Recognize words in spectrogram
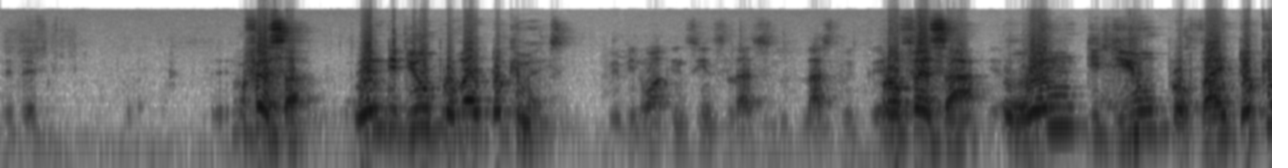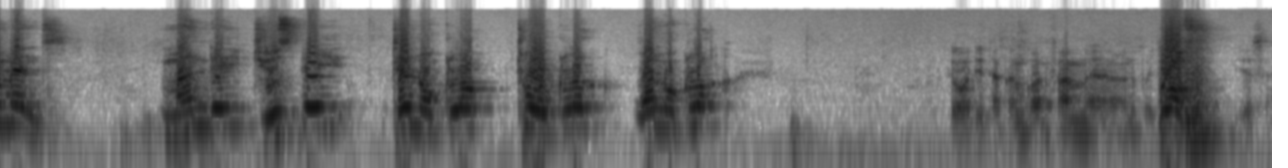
The- the- Professor, when did you provide documents? We've been working since last, last week. Professor, yes. when did you provide documents? Monday, Tuesday, 10 o'clock, 2 o'clock, 1 o'clock? The auditor can confirm, uh. Prof, Yes, sir.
